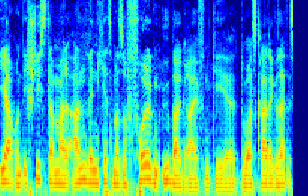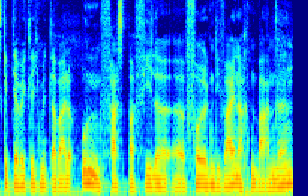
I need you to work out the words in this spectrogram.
Ja, und ich schließe da mal an, wenn ich jetzt mal so folgenübergreifend gehe. Du hast gerade gesagt, es gibt ja wirklich mittlerweile unfassbar viele äh, Folgen, die Weihnachten behandeln.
